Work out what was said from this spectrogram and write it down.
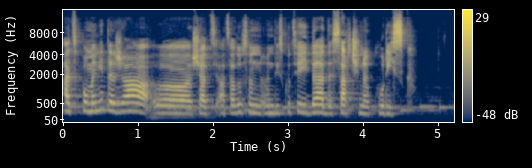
Ați pomenit deja uh, și ați, ați adus în, în discuție ideea de sarcină cu risc.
